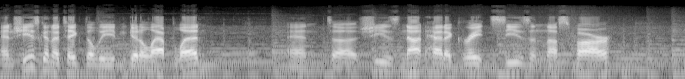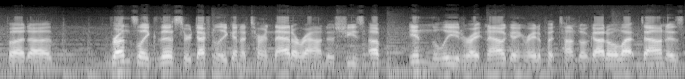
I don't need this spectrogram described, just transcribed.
and she's going to take the lead and get a lap led and uh, she's not had a great season thus far. But uh, runs like this are definitely going to turn that around as she's up in the lead right now, getting ready to put Tom Delgado a lap down as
